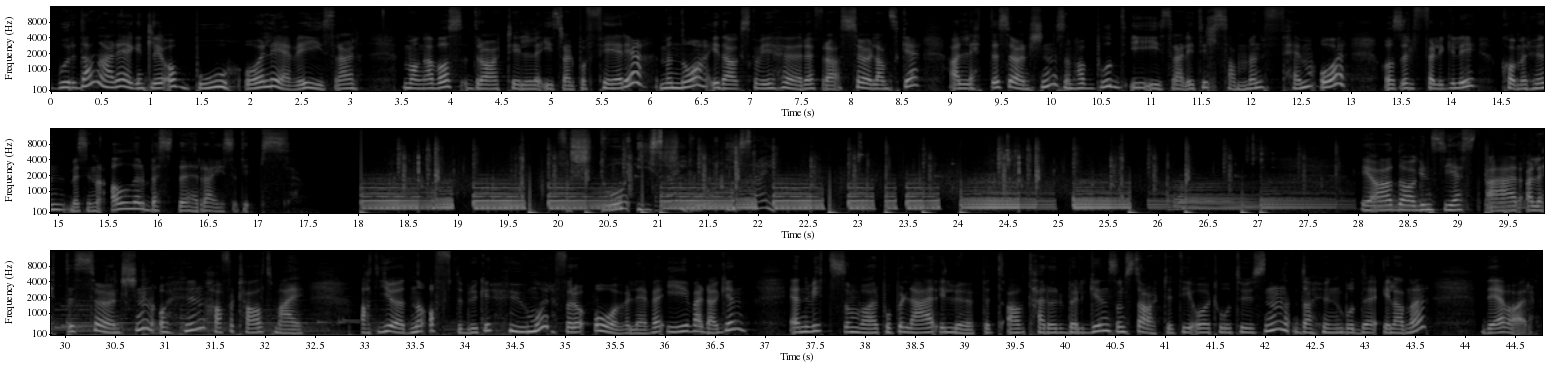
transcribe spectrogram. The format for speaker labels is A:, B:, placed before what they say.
A: Hvordan er det egentlig å bo og leve i Israel? Mange av oss drar til Israel på ferie, men nå i dag skal vi høre fra sørlandske Alette Sørensen, som har bodd i Israel i til sammen fem år, og selvfølgelig kommer hun med sine aller beste reisetips. Forstå Israel. Ja, dagens gjest er Alette Sørensen, og hun har fortalt meg at jødene ofte bruker humor for å overleve i hverdagen. En vits som var populær i løpet av terrorbølgen som startet i år 2000, da hun bodde i landet, det var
